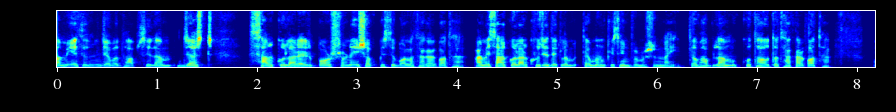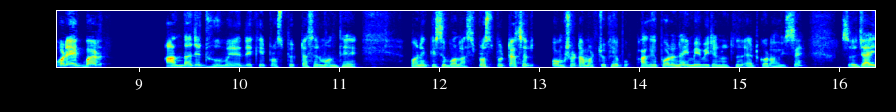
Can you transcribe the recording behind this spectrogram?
আমি এতদিন যাবত ভাবছিলাম জাস্ট সার্কুলারের পর্শনেই সবকিছু বলা থাকার কথা। আমি সার্কুলার খুঁজে দেখলাম, তেমন কিছু ইনফরমেশন নাই। তো ভাবলাম কোথাও তো থাকার কথা। পরে একবার আন্দাজে ঢু মেরে দেখি প্রসপেক্টাসের মধ্যে অনেক কিছু বলা আছে। প্রসপেক্টাসের অংশটা আমার চোখে আগে পড়ে নাই মেবি এটা নতুন অ্যাড করা হয়েছে। সো যাই,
